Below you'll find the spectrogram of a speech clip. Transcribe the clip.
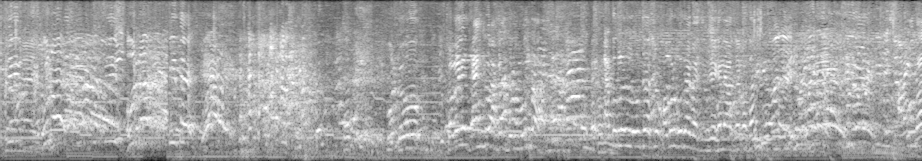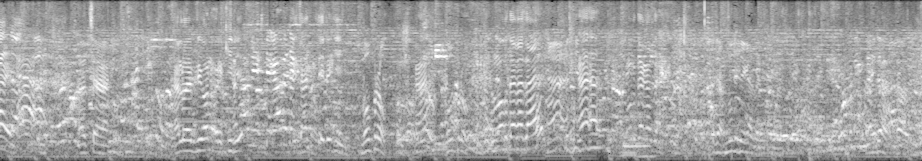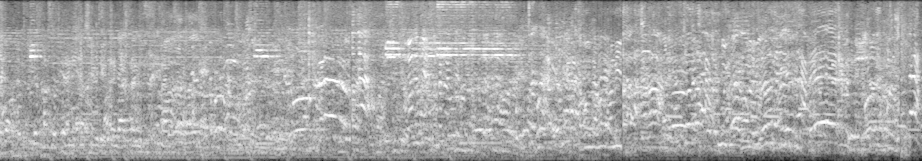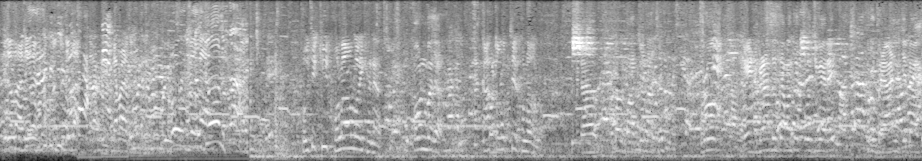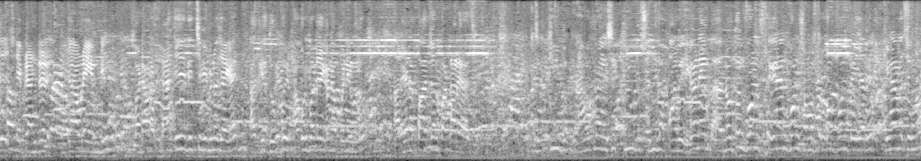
তো সবাইকে থ্যাংক ইউ আসার জন্য বন্ধুরা এতগুলো লোক যে আসলে খবর কোথায় পাইছেন? যে এখানে আসার কথা? ভাই আচ্ছা। হ্যালো এভরিওয়ান ওই কি রে? এটা কি? গোপ্রো হ্যাঁ? গোপ্রো মুখ দেখা যায়? হ্যাঁ। মুখ দেখা যায়। আচ্ছা মুখ দেখা যায়। দাও। বলছি কি খোলা হলো এখানে? আজকে কোন বাজার? কার তরফ থেকে খোলা হলো? টোটাল পাঁচজন আছে। পুরো হেড ব্র্যান্ড হচ্ছে আমাদের কোচবিহারে। পুরো ব্র্যান্ড যেটা আছে সেই ব্র্যান্ডের আমরা এমডি বাট আমরা ফ্র্যাঞ্চাইজি দিচ্ছি বিভিন্ন জায়গায়। আজকে ধূপগুড়ি ঠাকুরপাড়ে এখানে ওপেনিং হলো আর এখানে পাঁচজন পার্টনারে আছে। আচ্ছা কি গ্রাহকরা এসে কি সুবিধা পাবে? এখানে নতুন ফোন সেকেন্ড হ্যান্ড ফোন সমস্ত রকম ফোন পেয়ে যাবে কেনানোর জন্য।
